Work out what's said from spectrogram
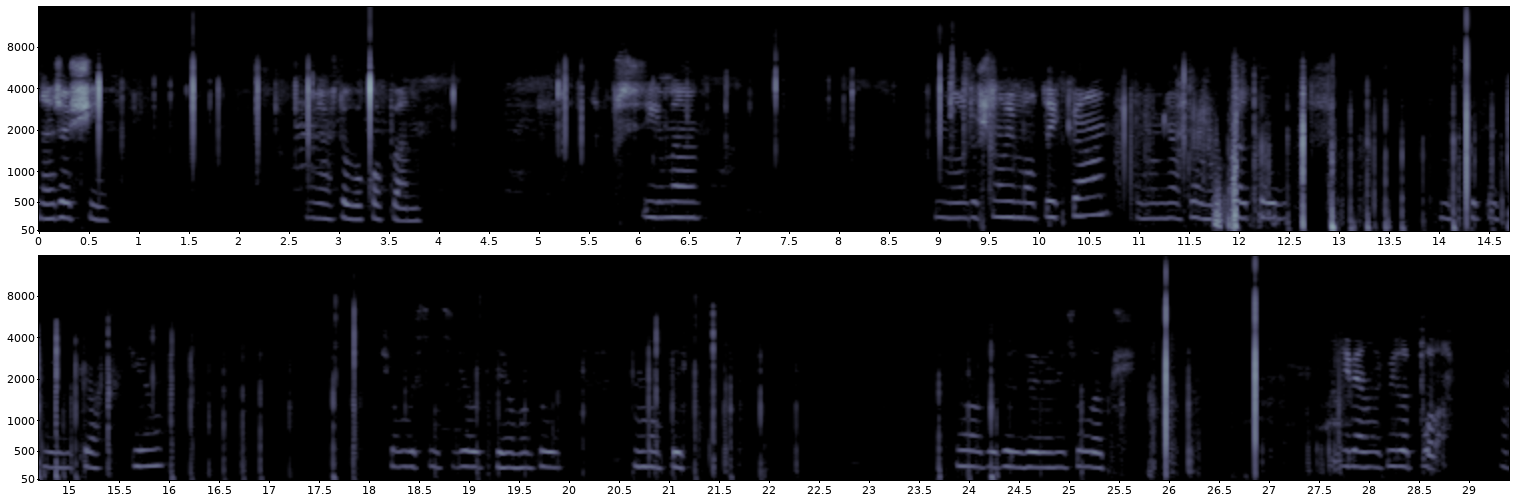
Neřeší. Jak to okopem. Zkusíme. No, došla mi motika. Tu mám nějakou napjatou. Jsem si před chvílí kraftil. Čemu bych si dělal diamantovou motiku. No to ty dřevěny jsou lepší. Podívám na takovýhle pole. No.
